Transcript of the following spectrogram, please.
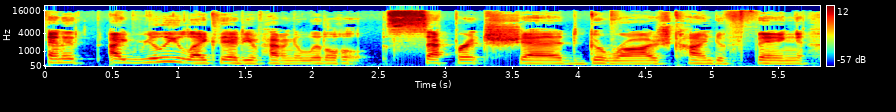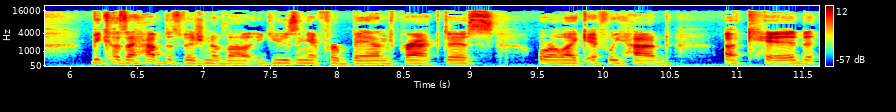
and it I really like the idea of having a little separate shed garage kind of thing because I have this vision of uh, using it for band practice or like if we had a kid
